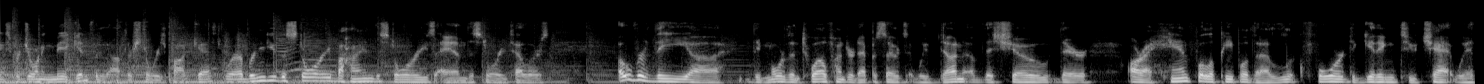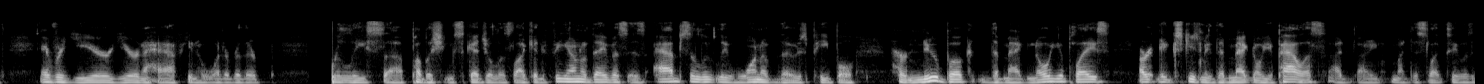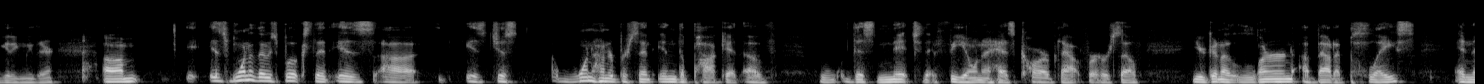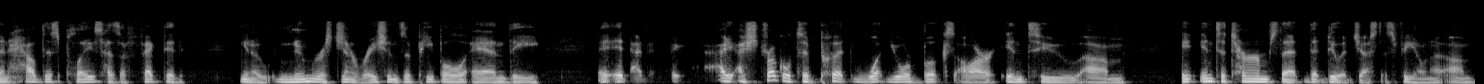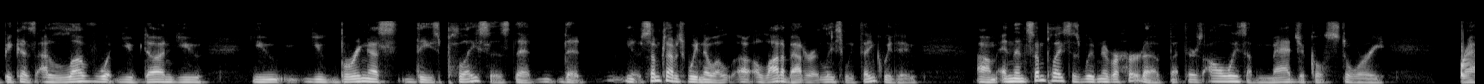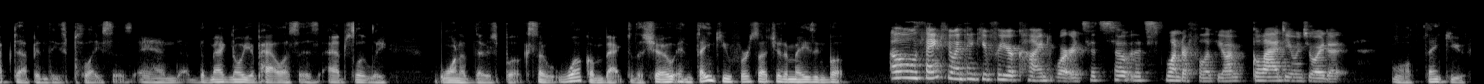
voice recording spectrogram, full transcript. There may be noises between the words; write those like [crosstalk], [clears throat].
Thanks for joining me again for the Author Stories podcast, where I bring you the story behind the stories and the storytellers. Over the uh, the more than 1,200 episodes that we've done of this show, there are a handful of people that I look forward to getting to chat with every year, year and a half, you know, whatever their release uh, publishing schedule is like. And Fiona Davis is absolutely one of those people. Her new book, The Magnolia Place, or excuse me, The Magnolia Palace, I, I my dyslexia was getting me there, um, is one of those books that is uh, is just 100% in the pocket of this niche that Fiona has carved out for herself. You're going to learn about a place and then how this place has affected, you know, numerous generations of people and the it. it I, I struggle to put what your books are into um, into terms that that do it justice, Fiona, um, because I love what you've done. You you you bring us these places that that you know sometimes we know a, a lot about or at least we think we do um, and then some places we've never heard of but there's always a magical story wrapped up in these places and the magnolia palace is absolutely one of those books so welcome back to the show and thank you for such an amazing book Oh, thank you, and thank you for your kind words. It's so that's wonderful of you. I'm glad you enjoyed it. Well, thank you.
